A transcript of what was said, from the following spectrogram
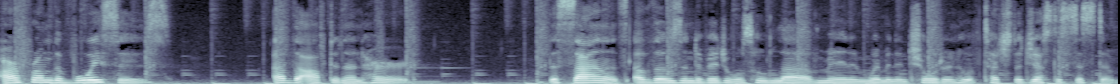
are from the voices of the often unheard, the silence of those individuals who love men and women and children who have touched the justice system.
